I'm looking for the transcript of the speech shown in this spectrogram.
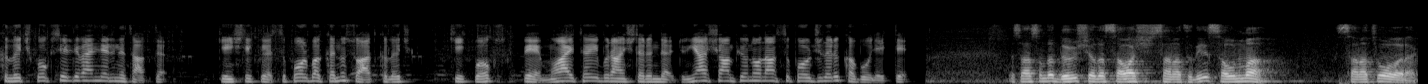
Kılıç boks eldivenlerini taktı. Gençlik ve Spor Bakanı Suat Kılıç, kickboks ve Muay Thai branşlarında dünya şampiyonu olan sporcuları kabul etti. esasında dövüş ya da savaş sanatı değil, savunma sanatı olarak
